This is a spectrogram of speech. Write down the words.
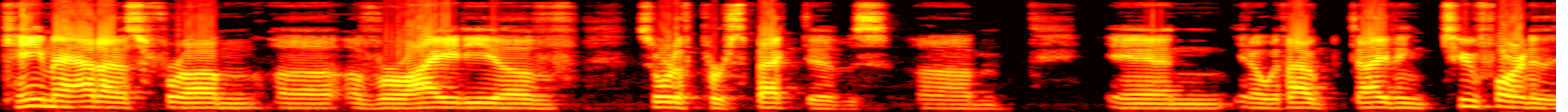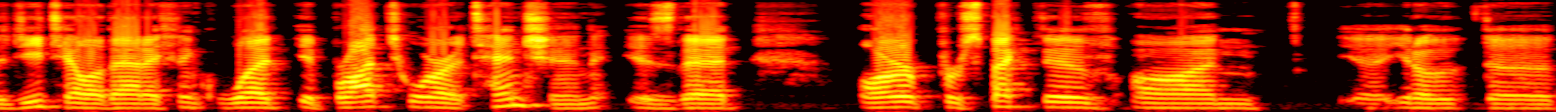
came at us from uh, a variety of sort of perspectives. Um, and you know, without diving too far into the detail of that, I think what it brought to our attention is that our perspective on uh, you know the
